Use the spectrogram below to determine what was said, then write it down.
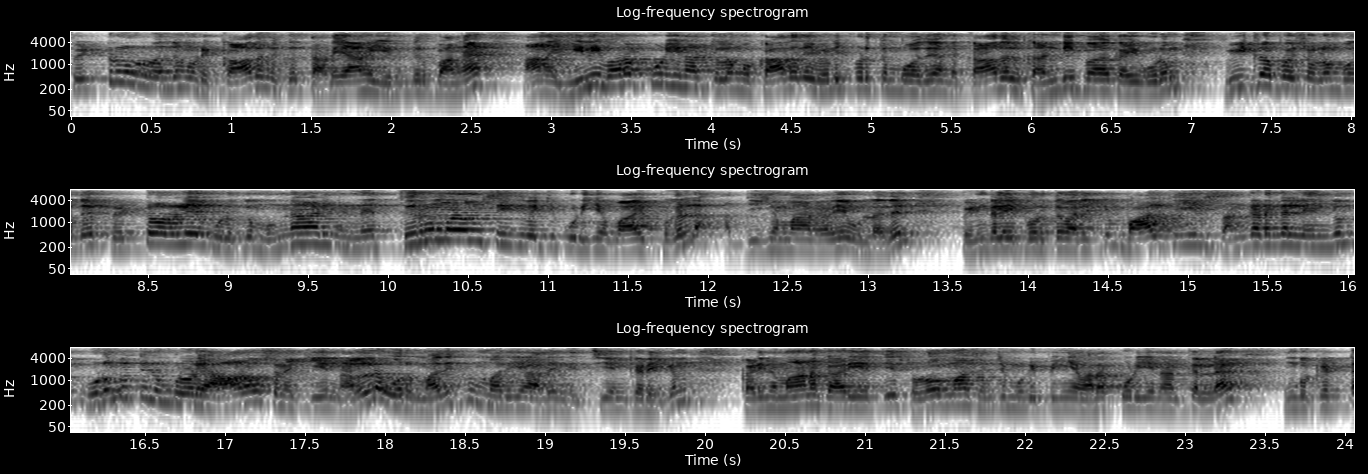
பெற்றோர்கள் வந்து உங்களுடைய காதலுக்கு தடையாக இருந்திருப்பாங்க. ஆனால் இனி வரக்கூடிய நாட்களில் உங்கள் காதலை வெளிப்படுத்தும் போது அந்த காதல் கண்டிப்பாக கைகூடும். வீட்டில் போய் சொல்லும்போது பெற்றோர்களே உங்களுக்கு முன்னாடி நின்று திருமணம் செய்து வைக்கக்கூடிய வாய்ப்புகள் அதிகமாகவே உள்ளது. பெண்களை பொறுத்த வரைக்கும் வாழ்க்கையில் சங்கடங்கள் நீங்கும். குடும்பத்தில் உங்களுடைய ஆலோசனைக்கு நல்ல ஒரு மதிப்பு மரியாதை நிச்சயம் கிடைக்கும். கடினமான காரியத்தை சுலபமாக செஞ்சு முடிப்பீங்க வரக்கூடிய நாட்களில். உங்ககிட்ட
